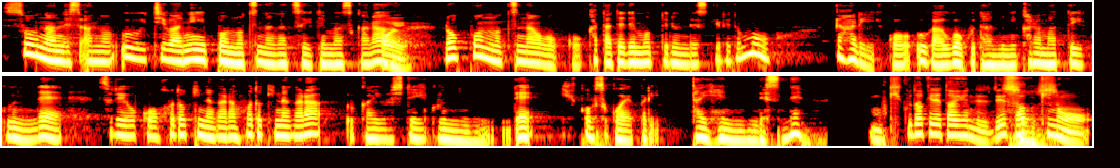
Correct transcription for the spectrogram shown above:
そうなんです。あの、ウ1羽に1本の綱がついてますから、はい。6本の綱をこう片手で持ってるんですけれども、やはりこう、ウが動くたびに絡まっていくんで、それをこう、ほどきながらほどきながら、迂回をしていくんで、結構そこはやっぱり大変ですね。もう聞くだけで大変で、で、さっきの、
